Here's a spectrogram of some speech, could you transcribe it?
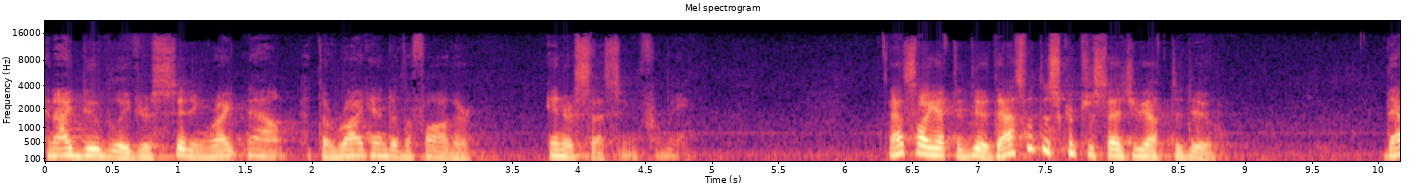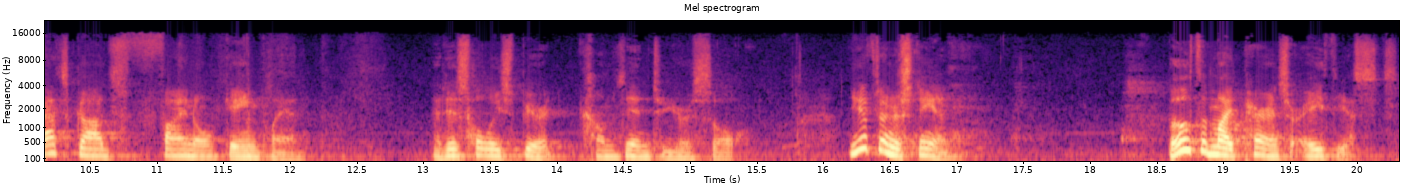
And I do believe you're sitting right now at the right hand of the Father, intercessing for me. That's all you have to do. That's what the scripture says you have to do. That's God's final game plan that His Holy Spirit comes into your soul. You have to understand, both of my parents are atheists.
